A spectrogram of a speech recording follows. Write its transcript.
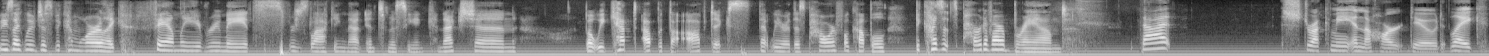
But he's like, we've just become more like family, roommates. We're just lacking that intimacy and connection. But we kept up with the optics that we are this powerful couple because it's part of our brand. That struck me in the heart, dude. Like,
